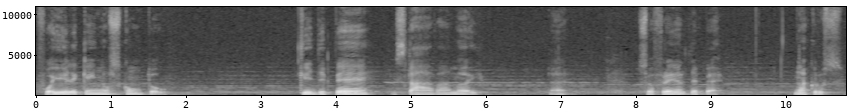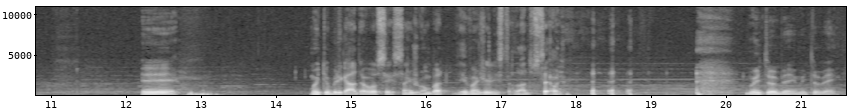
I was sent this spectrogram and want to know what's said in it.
Foi ele quem nos contou que de pé estava a mãe, né? sofrer de pé na cruz e muito obrigado a você, São João Evangelista, lá do céu. Né? muito bem, muito bem.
